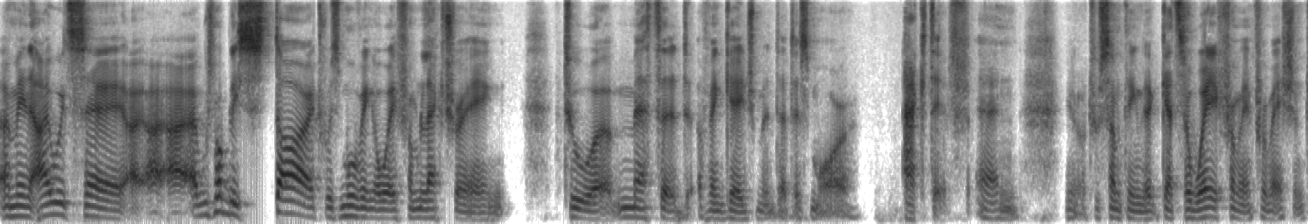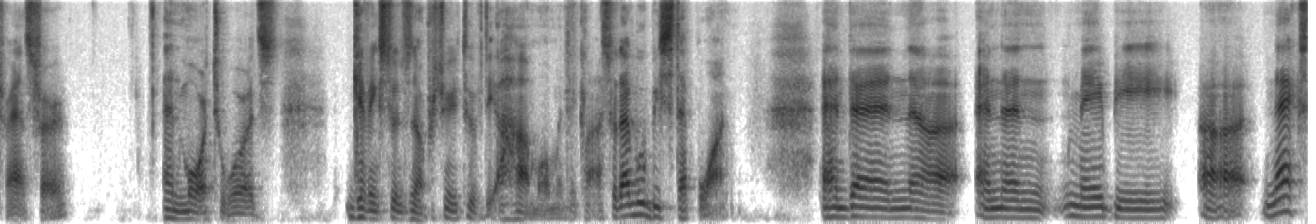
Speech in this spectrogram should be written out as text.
I mean, I would say I, I, I would probably start with moving away from lecturing to a method of engagement that is more active and you know to something that gets away from information transfer and more towards giving students an opportunity to have the aha moment in class. So that would be step one, and then uh, and then maybe uh, next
